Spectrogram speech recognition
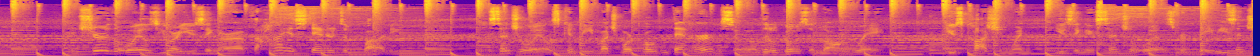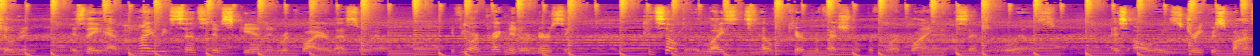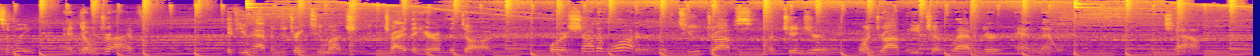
Ensure the oils you are using are of the highest standards of quality. Essential oils can be much more potent than herbs, so a little goes a long way. Use caution when using essential oils for babies and children, as they have highly sensitive skin and require less oil. If you are pregnant or nursing, consult a licensed healthcare professional before applying essential oils. As always, drink responsibly and don't drive. If you happen to drink too much, try the hair of the dog or a shot of water with two drops of ginger, one drop each of lavender and lemon. Ciao.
